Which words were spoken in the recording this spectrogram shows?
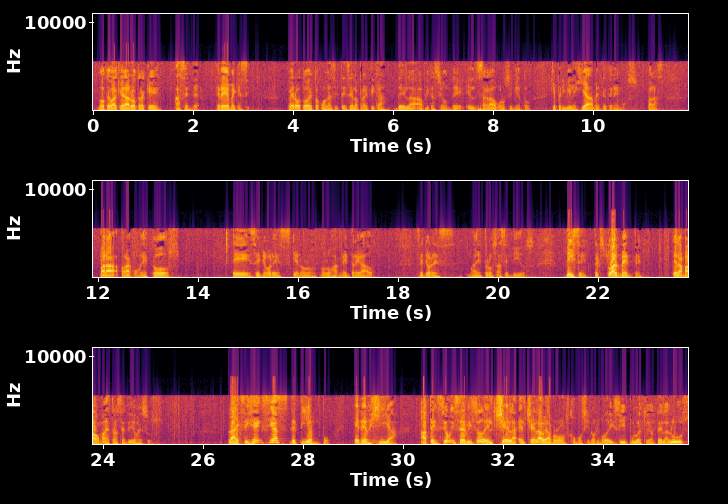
no te va a quedar otra que ascender. Créeme que sí. Pero todo esto con la asistencia y la práctica de la aplicación del sagrado conocimiento que privilegiadamente tenemos para, para, para con estos eh, señores que nos nos los han entregado. Señores maestros ascendidos. Dice textualmente el amado Maestro Ascendido Jesús. Las exigencias de tiempo, energía, atención y servicio del Chela. El Chela, veámoslo como sinónimo de discípulo, estudiante de la luz,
